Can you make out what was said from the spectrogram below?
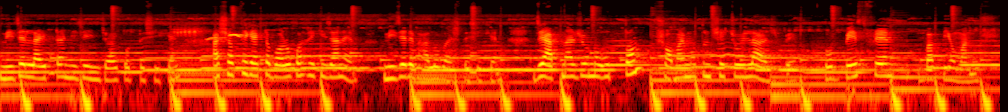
নিজের লাইফটা নিজে এনজয় করতে শিখেন। আর সব থেকে একটা বড় কথা কি জানেন? নিজেরে ভালোবাসতে শিখেন। যে আপনার জন্য উত্তম, সময় মতন সে চলে আসবে। ওর বেস্ট ফ্রেন্ড বা প্রিয় মানুষ।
